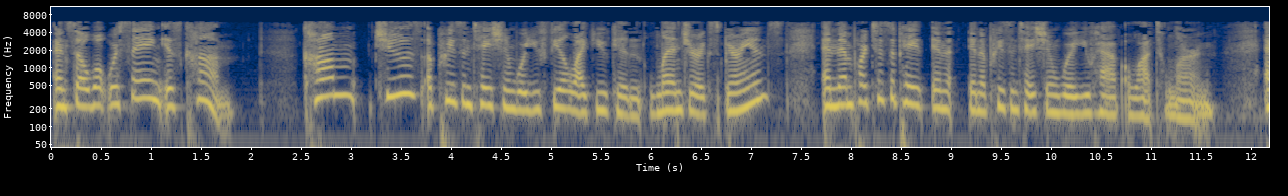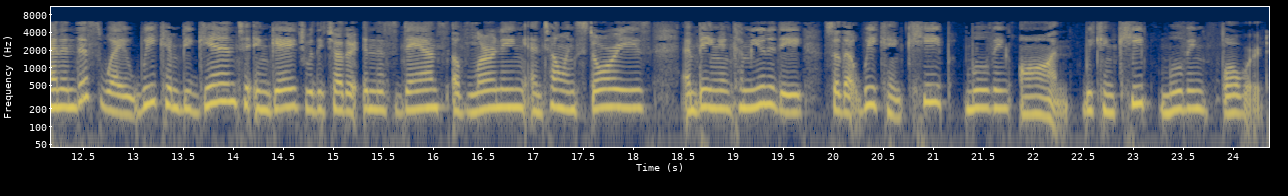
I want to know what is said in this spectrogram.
And so what we're saying is come. Come choose a presentation where you feel like you can lend your experience and then participate in, in a presentation where you have a lot to learn. And in this way, we can begin to engage with each other in this dance of learning and telling stories and being in community so that we can keep moving on. We can keep moving forward.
